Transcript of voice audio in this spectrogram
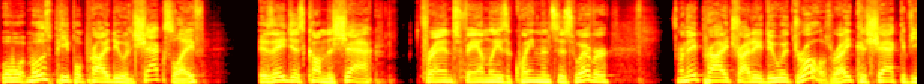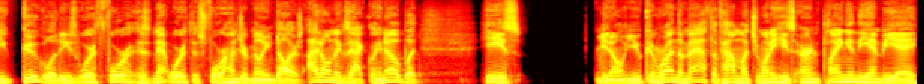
Well, what most people probably do in Shaq's life is they just come to Shaq, friends, families, acquaintances, whoever, and they probably try to do withdrawals, right? Because Shaq, if you Google it, he's worth four, his net worth is $400 million. I don't exactly know, but he's you know, you can run the math of how much money he's earned playing in the NBA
